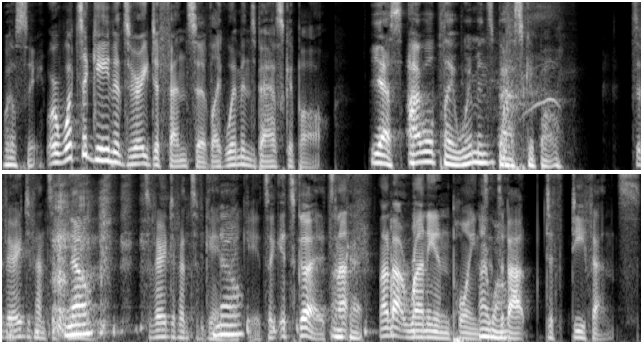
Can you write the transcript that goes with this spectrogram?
We'll see. Or what's a game that's very defensive, like women's basketball? Yes, I will play women's basketball. It's a very defensive. Game. No. it's a very defensive game. No. Mikey. It's like it's good. It's not Okay. not about running and points. It's about def- defense.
